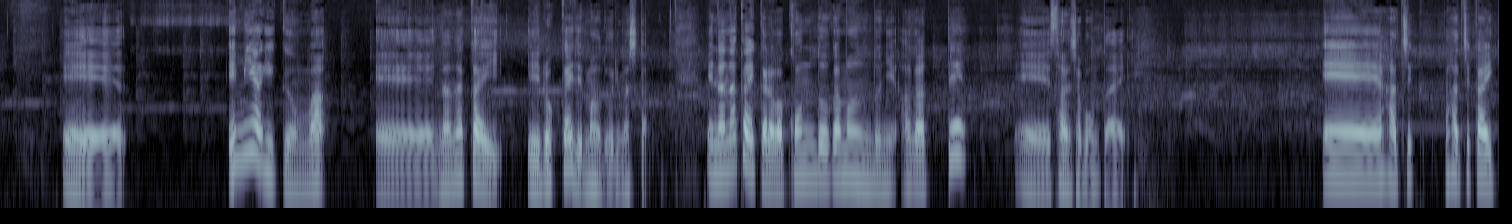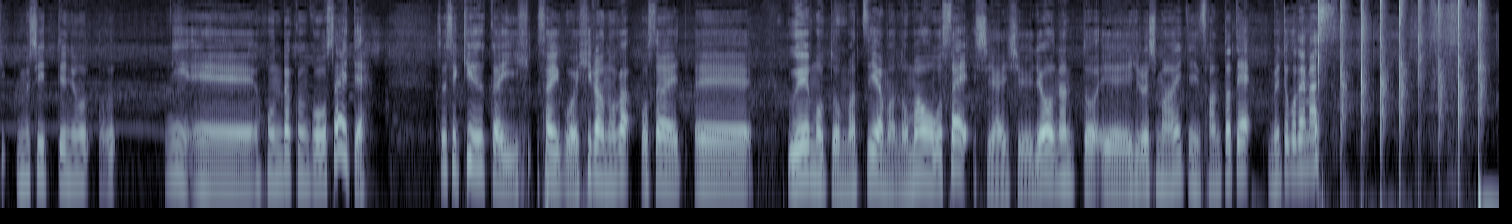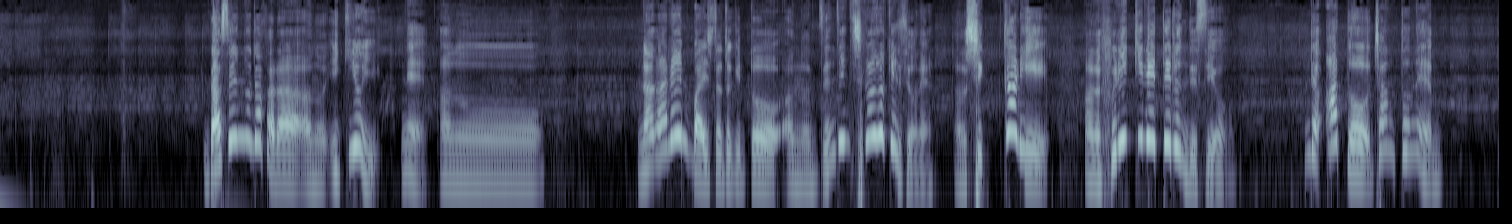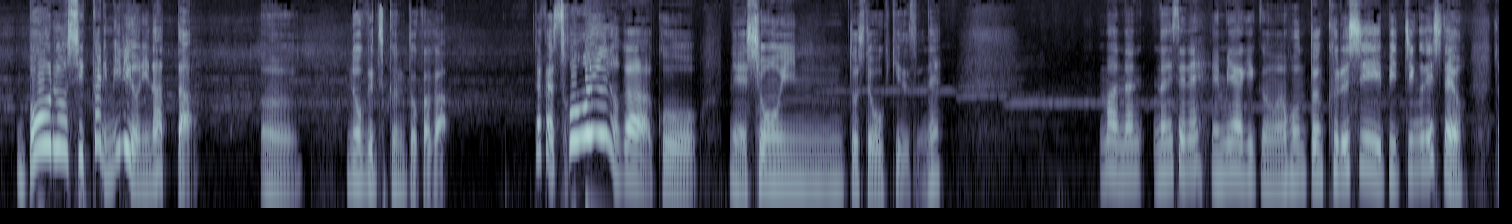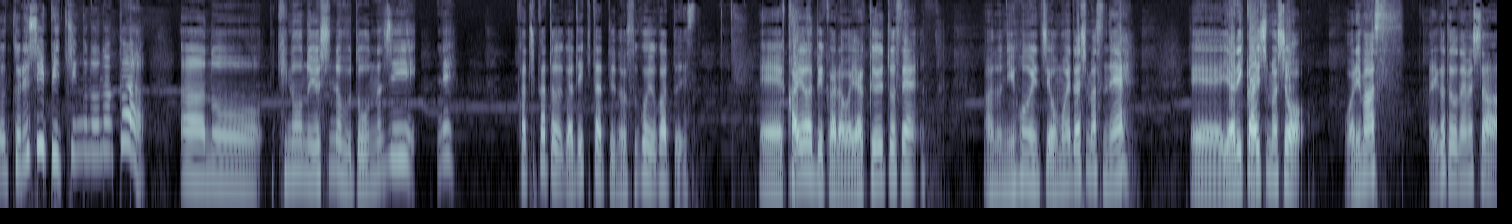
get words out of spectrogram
えー、え、宮城くんは、えー、7回、えー、6回でマウンドを降りました。えー、7回からは近藤がマウンドに上がって、えー、三者凡退。えー、8, 8回無失点に、にえー、本田君が抑えて、そして9回最後は平野が抑え、えー、上本、松山、野間を抑え、試合終了。なんと、えー、広島相手に3立て。おめでとうございます。打線の、だから、あの、勢い、ね、あのー、7連敗した時と、あの、全然違うわけですよね。あの、しっかり、あの、振り切れてるんですよ。で、あと、ちゃんとね、ボールをしっかり見るようになった。うん。野口くんとかが。だからそういうのが、こう、ね、勝因として大きいですよね。まあ、な、何せね、宮城くんは本当に苦しいピッチングでしたよ。その苦しいピッチングの中、あの、昨日の吉信と同じね、勝ち方ができたっていうのはすごい良かったです。えー、火曜日からはヤクルト戦、あの、日本一思い出しますね。えー、やり返しましょう。終わります。ありがとうございました。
